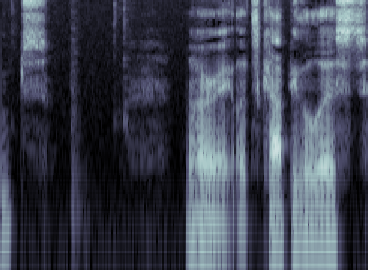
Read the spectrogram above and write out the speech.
Oops. All right, let's copy the list.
